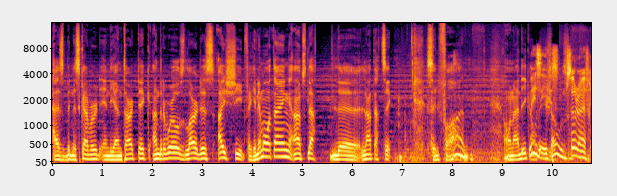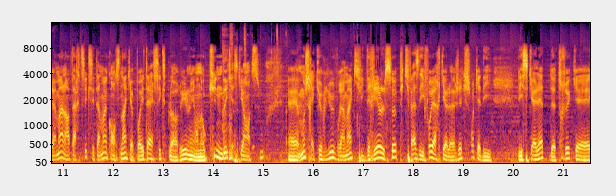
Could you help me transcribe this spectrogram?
has been discovered in the Antarctic under the world's largest ice sheet. Fait qu'il y a des montagnes en dessous de l'Antarctique. C'est le fun. On en découvre Ben, des choses. Ça, là, vraiment, l'Antarctique, c'est tellement un continent qui n'a pas été assez exploré. là. On n'a aucune idée qu'est-ce qu'il y a en dessous. Euh, moi, je serais curieux vraiment qu'ils drillent ça puis qu'ils fassent des fouilles archéologiques. Je crois qu'il y a des, des squelettes de trucs, euh,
